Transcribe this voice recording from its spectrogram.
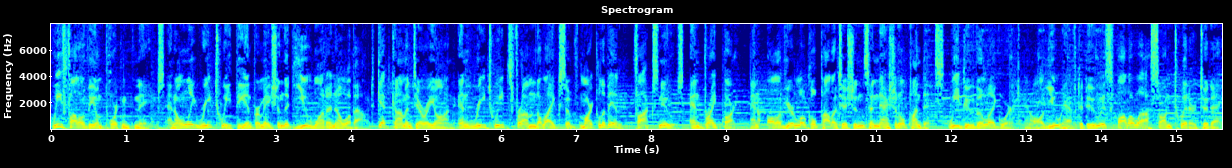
We follow the important names and only retweet the information that you want to know about. Get commentary on and retweets from the likes of Mark Levin, Fox News, and Breitbart, and all of your local politicians and national pundits. We do the legwork, and all you have to do is follow us on Twitter today.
